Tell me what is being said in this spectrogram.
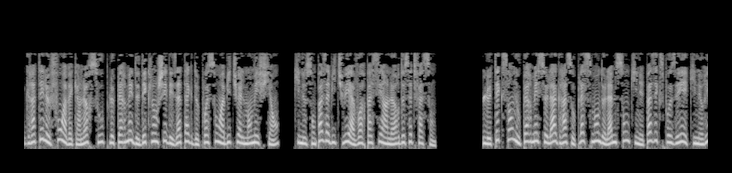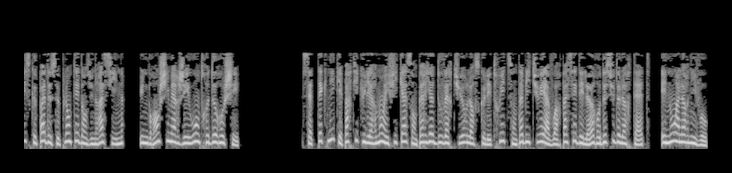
Gratter le fond avec un leurre souple permet de déclencher des attaques de poissons habituellement méfiants, qui ne sont pas habitués à voir passer un leurre de cette façon. Le texan nous permet cela grâce au placement de l'hameçon qui n'est pas exposé et qui ne risque pas de se planter dans une racine, une branche immergée ou entre deux rochers. Cette technique est particulièrement efficace en période d'ouverture lorsque les truites sont habituées à voir passer des leurres au-dessus de leur tête, et non à leur niveau.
